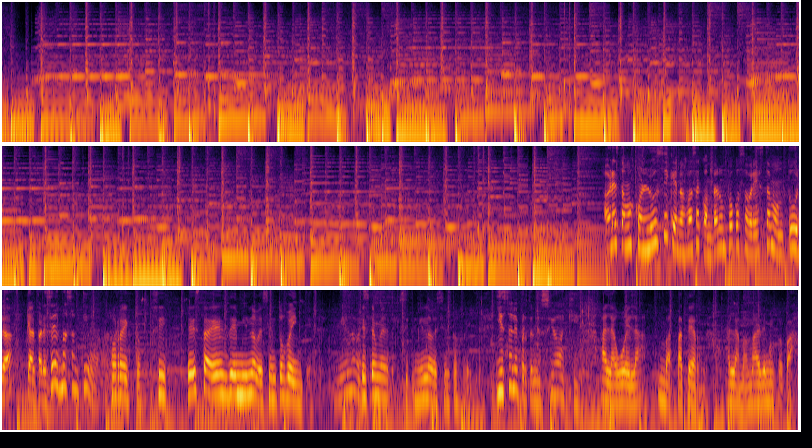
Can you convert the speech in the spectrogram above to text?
Estamos con Lucy que nos vas a contar un poco sobre esta montura que al parecer es más antigua. Correcto, sí. Esta es de 1920. 1900. Este me- sí, 1920. ¿Y esta le perteneció a quién? A la abuela paterna, a la mamá de mi papá.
